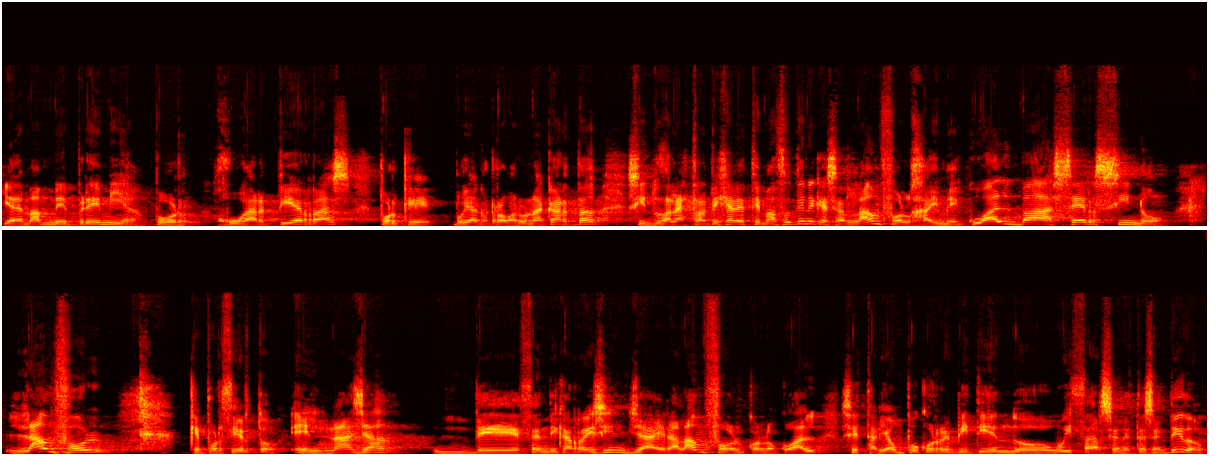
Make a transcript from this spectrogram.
y además me premia por jugar tierras, porque voy a robar una carta, sin duda la estrategia de este mazo tiene que ser Landfall, Jaime. ¿Cuál va a ser si no? Landfall, que por cierto, el Naya de Zendika Racing ya era Landfall, con lo cual se estaría un poco repitiendo Wizards en este sentido.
